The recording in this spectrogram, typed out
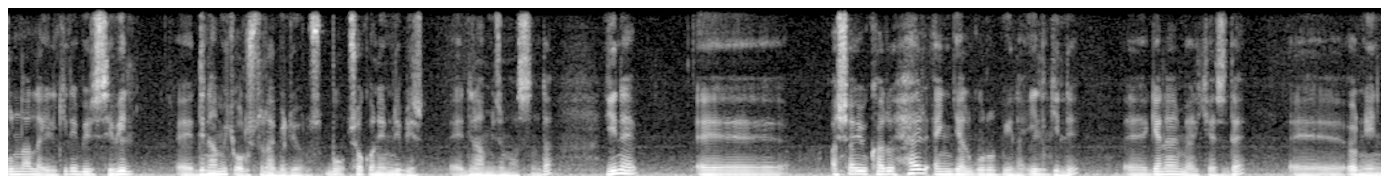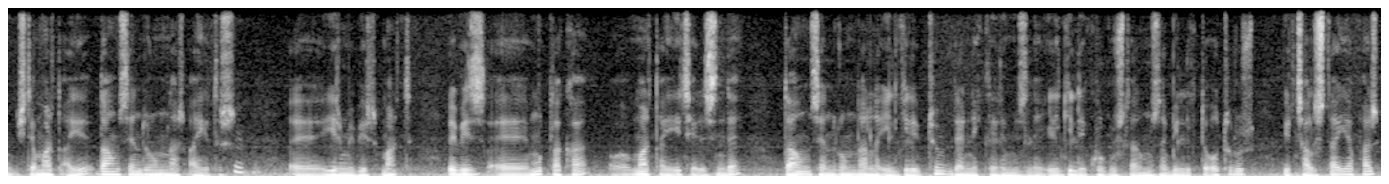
bunlarla ilgili bir sivil e, dinamik oluşturabiliyoruz. Bu çok önemli bir e, dinamizm aslında. Yine e, aşağı yukarı her engel grubuyla ilgili e, genel merkezde e, örneğin işte Mart ayı Down sendromlar ayıdır. E, 21 Mart ve biz e, mutlaka Mart ayı içerisinde Down sendromlarla ilgili tüm derneklerimizle, ilgili kuruluşlarımızla birlikte oturur, bir çalıştay yapar.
